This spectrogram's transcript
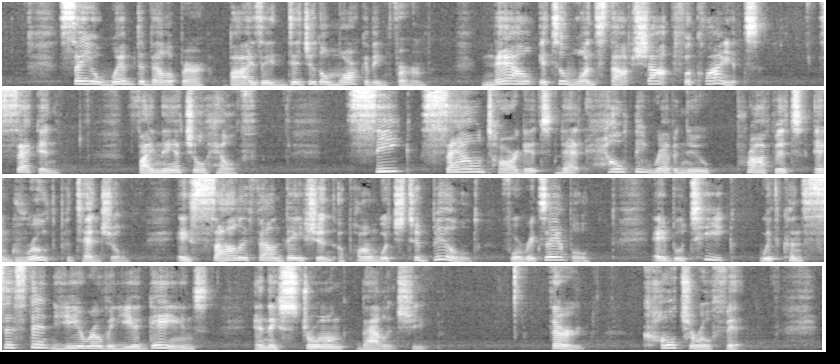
Say a web developer buys a digital marketing firm. Now it's a one stop shop for clients. Second, financial health. Seek sound targets that healthy revenue, profits, and growth potential, a solid foundation upon which to build. For example, a boutique with consistent year over year gains and a strong balance sheet. Third, cultural fit.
